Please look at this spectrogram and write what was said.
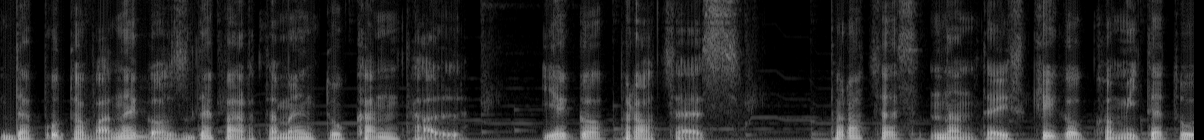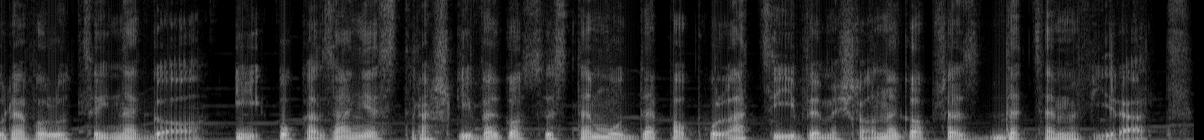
deputowanego z Departamentu Cantal, jego proces, proces Nantejskiego Komitetu Rewolucyjnego i ukazanie straszliwego systemu depopulacji wymyślonego przez Decemvirat.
